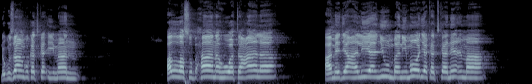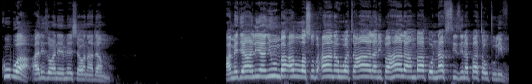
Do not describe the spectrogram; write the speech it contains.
ndugu zangu katika iman Allah subhanahu wa ta'ala amejaalia nyumba ni moja katika neema kubwa alizowaneemesha wanadamu. Amejaalia nyumba Allah subhanahu wa ta'ala ni pahala ambapo nafsi zinapata utulivu.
